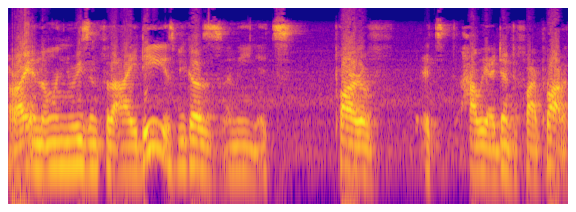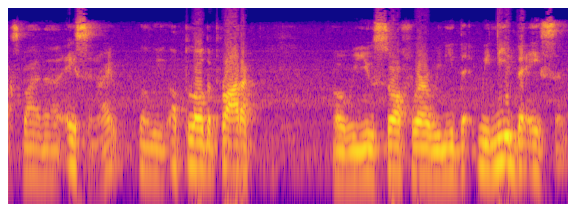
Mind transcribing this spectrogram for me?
All right, and the only reason for the ID is because I mean it's part of it's how we identify products by the ASIN, right? When we upload the product or we use software, we need the we need the ASIN,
